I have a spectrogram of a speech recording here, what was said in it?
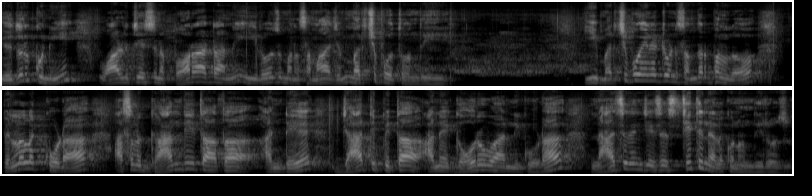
ఎదుర్కొని వాళ్ళు చేసిన పోరాటాన్ని ఈరోజు మన సమాజం మర్చిపోతుంది. ఈ మర్చిపోయినటువంటి సందర్భంలో పిల్లలకు కూడా అసలు గాంధీ తాత అంటే జాతి పిత అనే గౌరవాన్ని కూడా నాశనం చేసే స్థితి నెలకొనుంది ఈరోజు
